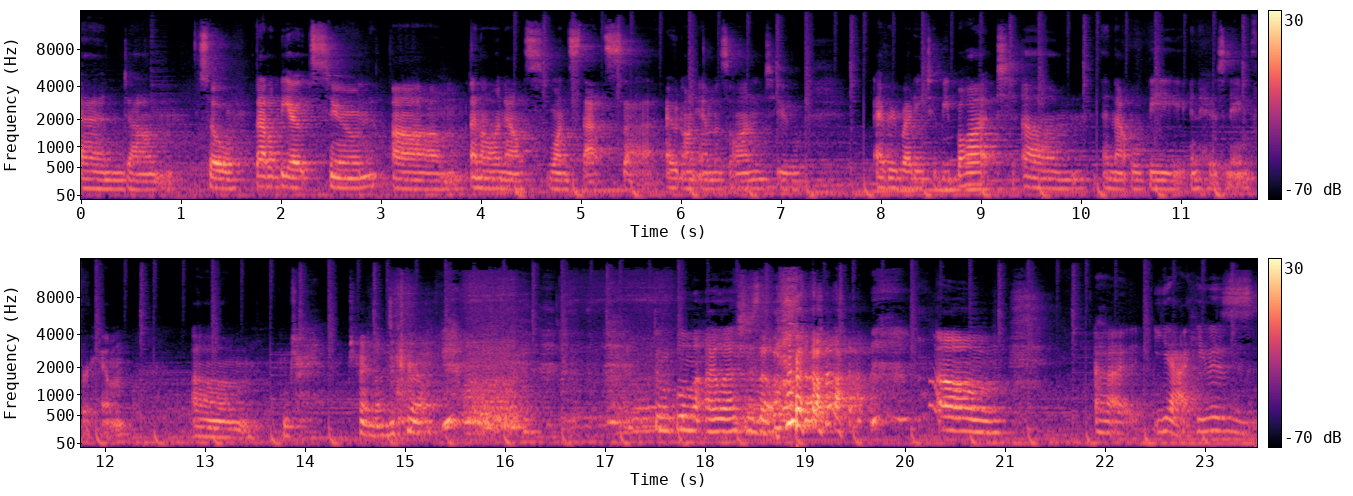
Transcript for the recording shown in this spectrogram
And um, so that'll be out soon. Um, and I'll announce once that's uh, out on Amazon to everybody to be bought. Um, and that will be in his name for him. Um, I'm trying, trying not to cry. Don't pull my eyelashes out. um, uh, yeah, he was,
